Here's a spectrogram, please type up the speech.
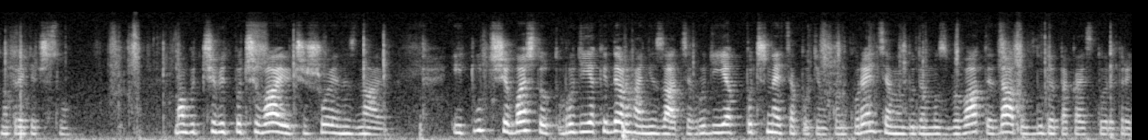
на третє число. Мабуть, чи відпочивають, чи що, я не знаю. І тут ще, бачите, от, вроді як іде організація, вроді як почнеться потім конкуренція, ми будемо збивати. Да, тут буде така історія 3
